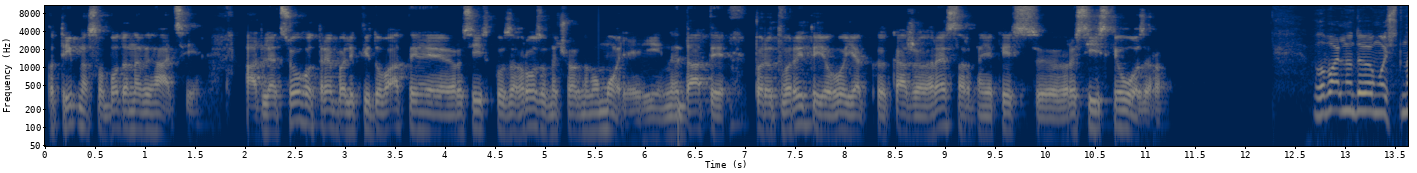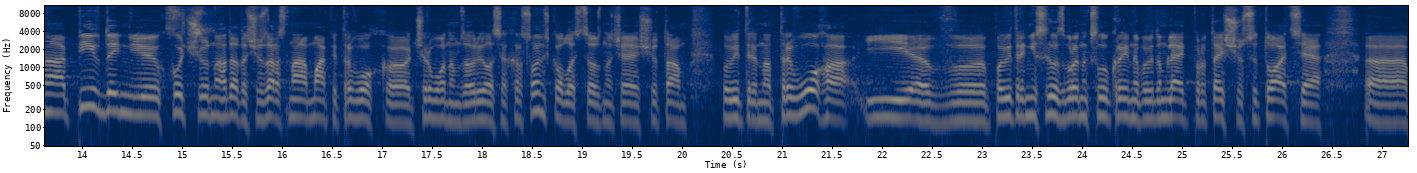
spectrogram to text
потрібна свобода навігації. А для цього треба ліквідувати російську загрозу на чорному морі і не дати перетворити його, як каже агресор, на якесь е, російське озеро. Глобально дивимось на південь. Хочу нагадати, що зараз на мапі тривог е, червоним загорілася Херсонська область. Це означає, що там повітряна тривога, і е, в повітряні сили збройних сил України повідомляють про те, що ситуація е,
